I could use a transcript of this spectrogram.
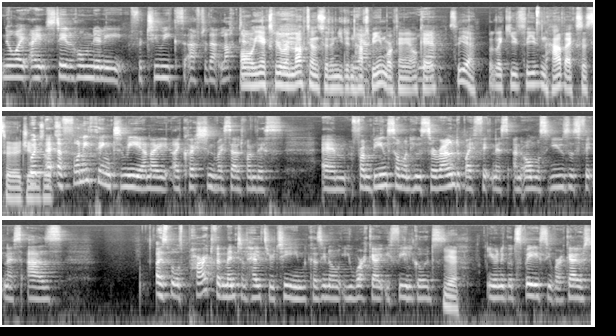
No, I, I stayed at home nearly for two weeks after that lockdown. Oh yeah, because we were in lockdown, so then you didn't have Yeah. to be in work then. Okay, Yeah. so yeah, but like you, so you didn't have access to a gym. But so a, a funny thing to me, and I, I questioned myself on this, um, from being someone who's surrounded by fitness and almost uses fitness as, I suppose, part of a mental health routine because you know you work out, you feel good, yeah, you're in a good space, you work out.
